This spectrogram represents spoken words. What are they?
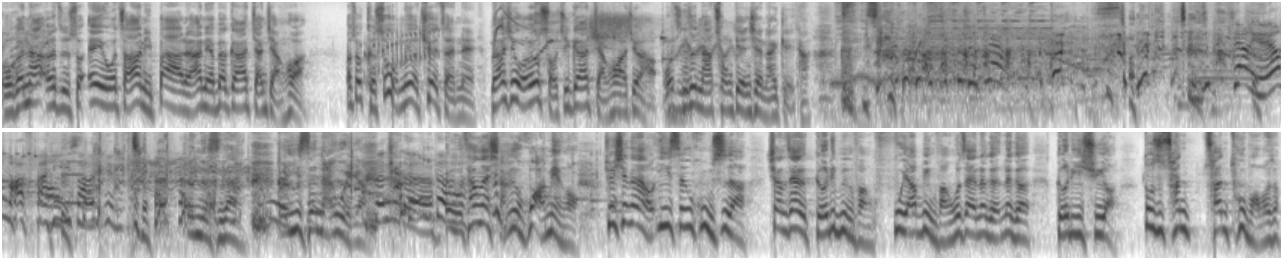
我跟他儿子说，哎，我找到你爸了，啊，你要不要跟他讲讲话？他说，可是我没有确诊呢，没关系，我用手机跟他讲话就好，我只是拿充电线来给他。就这样。也要麻烦医生，真的是啊，医生难为啊，真的。我常常在想一个画面哦，就现在哦，医生护士啊，像在隔离病房、负压病房或在那个那个隔离区哦，都是穿穿兔宝宝装，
